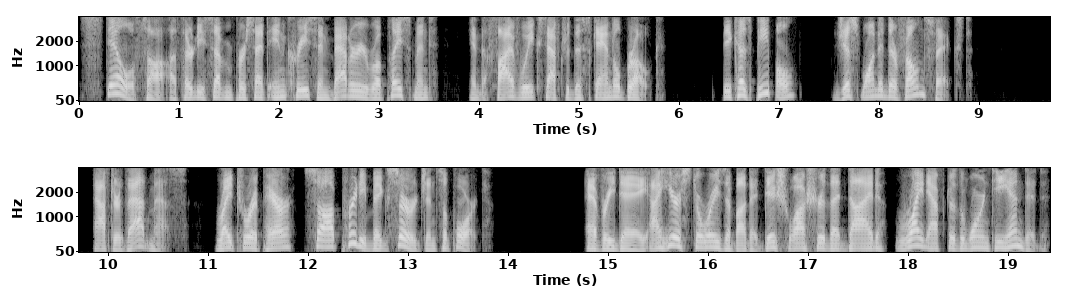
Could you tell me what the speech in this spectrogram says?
still saw a 37% increase in battery replacement in the five weeks after the scandal broke, because people just wanted their phones fixed. After that mess, Right to Repair saw a pretty big surge in support. Every day, I hear stories about a dishwasher that died right after the warranty ended,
